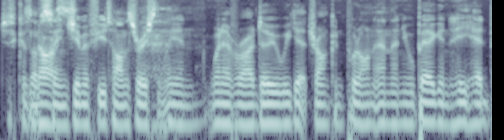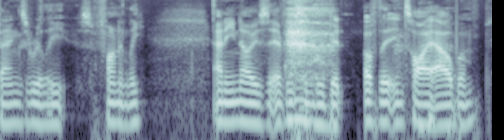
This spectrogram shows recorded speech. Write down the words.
Just because I've Nice. seen Jim a few times recently, and whenever I do, we get drunk and put on and then You'll Beg, and he headbangs really funnily, and he knows every single bit of the entire album.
